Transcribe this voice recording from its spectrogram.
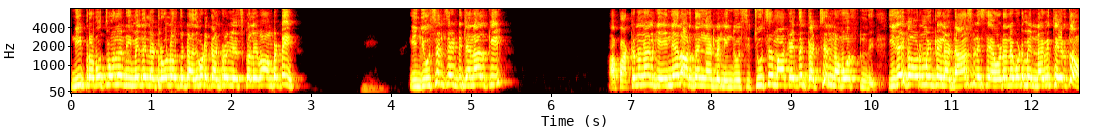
నీ ప్రభుత్వంలో నీ మీద ఇలా ట్రోల్ అవుతుంటే అది కూడా కంట్రోల్ చేసుకోలేవా అంబటి? ఈ న్యూసెన్స్ ఏంటి జనాలకి? ఆ పక్కన వాళ్ళకి ఏం చేయాలో అర్థం కావట్లేదు. నేను చూసి చూసే మాకైతే ఖచ్చితంగా నవ్వు వస్తుంది. ఇదే గవర్నమెంట్లో ఇలా డాన్సులు వేస్తే ఎవడైనా కూడా మేము నవ్వి తీరుతాం.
